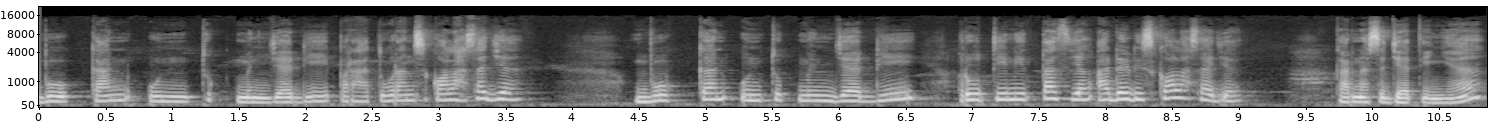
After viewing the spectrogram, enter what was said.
bukan untuk menjadi peraturan sekolah saja. Bukan untuk menjadi rutinitas yang ada di sekolah saja. Karena sejatinya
